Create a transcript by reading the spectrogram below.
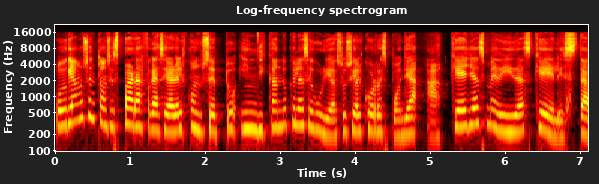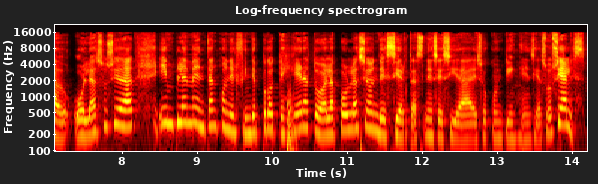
Podríamos entonces parafrasear el concepto indicando que la seguridad social corresponde a aquellas medidas que el Estado o la sociedad implementan con el fin de proteger a toda la población de ciertas necesidades o contingencias sociales.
